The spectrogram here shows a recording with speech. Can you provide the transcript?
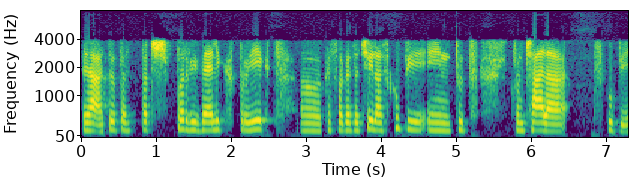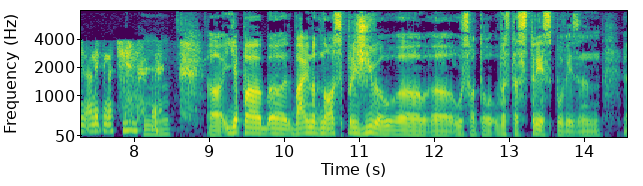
ja, to je pa, pač prvi velik projekt, uh, ki smo ga začela skupaj in tudi končala skupaj na nek način. Mm -hmm. uh, je pa uh, vajen odnos preživel uh, uh, vso to, vsta stres povezan uh,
